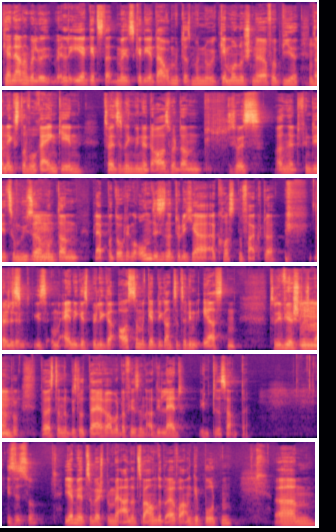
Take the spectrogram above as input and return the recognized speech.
keine Ahnung, weil, weil eher geht's da, es geht eher darum, dass man nur, gehen wir nur schnell auf ein Bier, dann extra wo reingehen, zahlt sich irgendwie nicht aus, weil dann das alles, weiß nicht, finde ich zu mühsam und dann bleibt man doch länger. Und es ist natürlich auch ein Kostenfaktor, weil es ist um einiges billiger, außer man geht die ganze Zeit im ersten zu den Würstelstandl. Da ist dann ein bisschen teurer, aber dafür sind auch die Leute interessanter. Ist es so? Ich habe mir zum Beispiel mal einer 200 Euro angeboten. Ähm,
